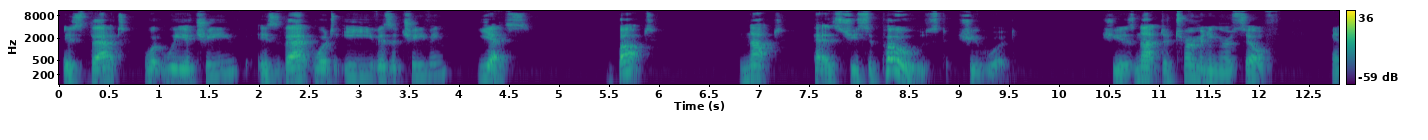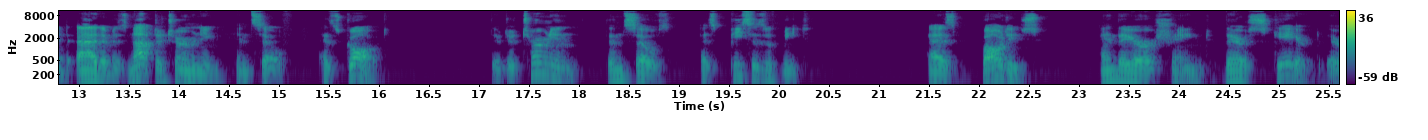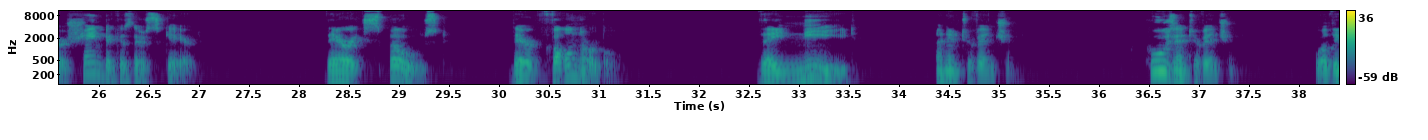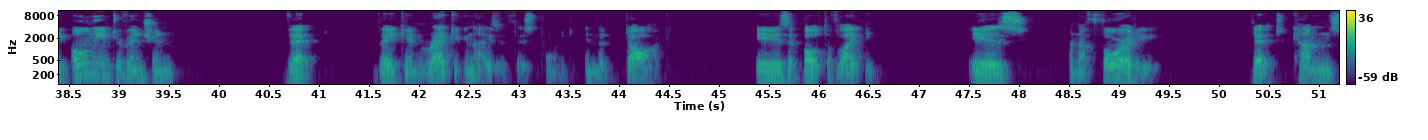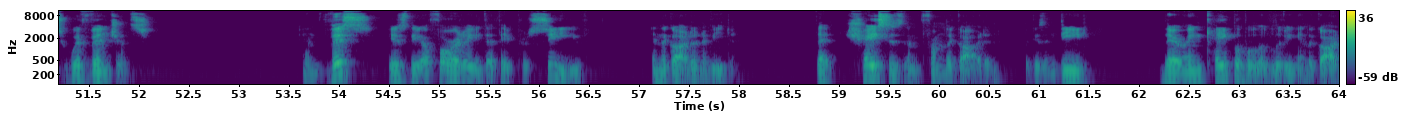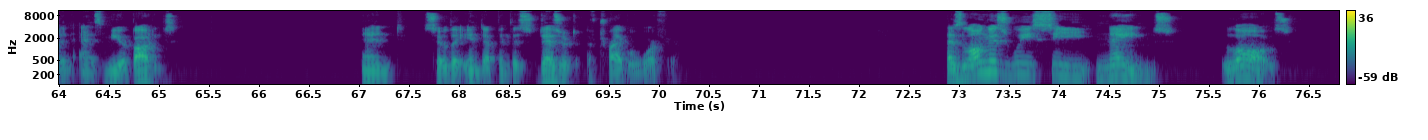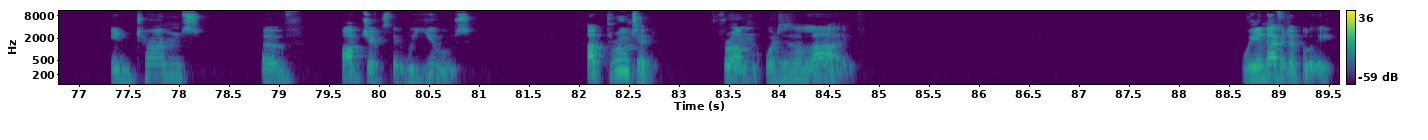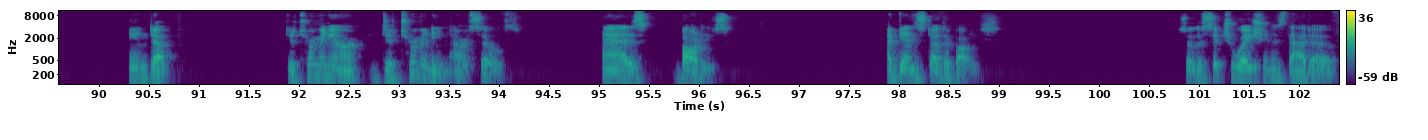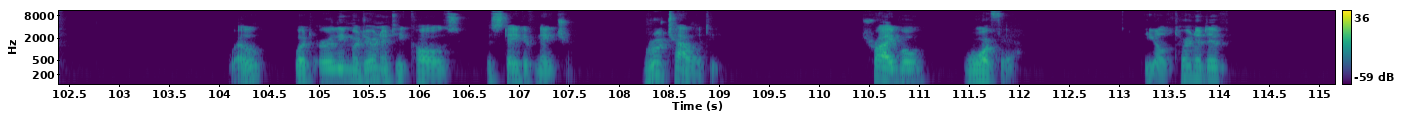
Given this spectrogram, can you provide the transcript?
Is that what we achieve? Is that what Eve is achieving? Yes, but not as she supposed she would. She is not determining herself, and Adam is not determining himself as God. They're determining themselves as pieces of meat, as bodies, and they are ashamed. They're scared. They're ashamed because they're scared. They're exposed. They're vulnerable. They need an intervention. Whose intervention? Well, the only intervention that they can recognize at this point in the dark is a bolt of lightning, is an authority that comes with vengeance. And this is the authority that they perceive in the Garden of Eden that chases them from the garden, because indeed they're incapable of living in the garden as mere bodies. And so they end up in this desert of tribal warfare. As long as we see names, laws, in terms of objects that we use, uprooted from what is alive, we inevitably end up determining, our, determining ourselves as bodies against other bodies. So the situation is that of, well, what early modernity calls the state of nature brutality, tribal warfare. The alternative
